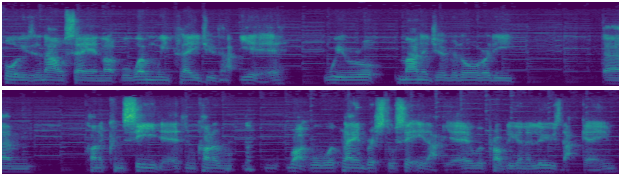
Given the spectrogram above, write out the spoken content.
boys are now saying like, well, when we played you that year, we were manager had already um, kind of conceded and kind of right. Well, we're playing Bristol City that year. We're probably going to lose that game.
